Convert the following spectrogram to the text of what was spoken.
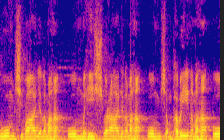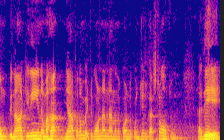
ఓం శివాయ నమ ఓం మహేశ్వరాయ నమ ఓం శంభవే నమ ఓం పినాకినే నమ. జ్ఞాపకం పెట్టుకోండి అన్నాను అనుకోండి కొంచెం కష్టం అవుతుంది. అదే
